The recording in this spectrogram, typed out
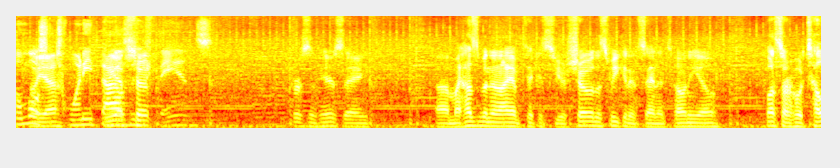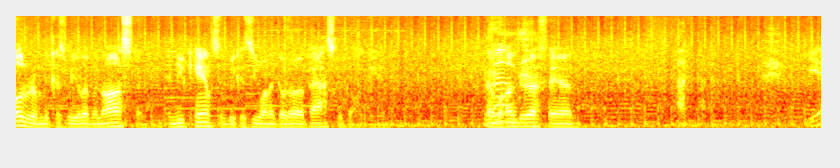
almost yeah. twenty thousand fans. person here saying, uh, "My husband and I have tickets to your show this weekend in San Antonio, plus our hotel room because we live in Austin, and you canceled because you want to go to a basketball game. No longer a fan. Yeah.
